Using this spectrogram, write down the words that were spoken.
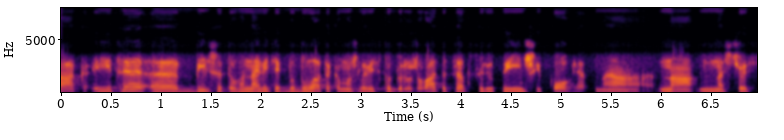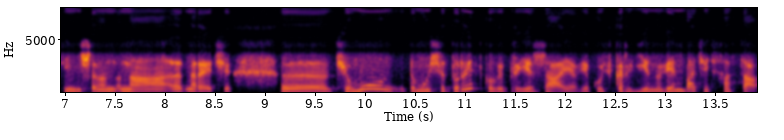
Так, і це е, більше того, навіть якби була така можливість подорожувати, це абсолютно інший погляд на на, на щось інше, на на, на речі. Е, Чому? Тому що турист, коли приїжджає в якусь країну, він бачить фасад.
